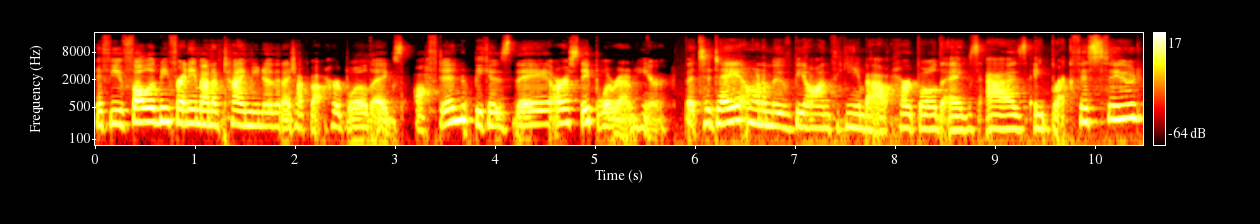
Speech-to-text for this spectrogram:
If you followed me for any amount of time, you know that I talk about hard boiled eggs often because they are a staple around here. But today I want to move beyond thinking about hard boiled eggs as a breakfast food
